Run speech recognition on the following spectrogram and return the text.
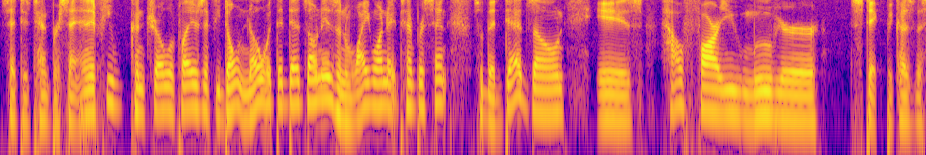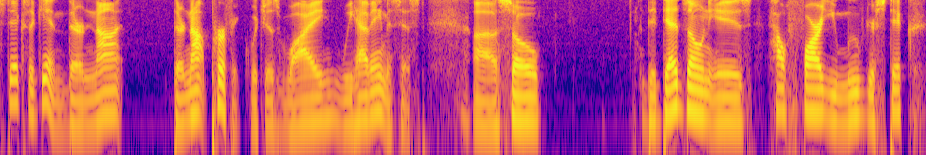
set to ten percent. And if you control the players, if you don't know what the dead zone is and why you want it at ten percent, so the dead zone is how far you move your stick because the sticks again they're not they're not perfect, which is why we have aim assist. Uh, so the dead zone is how far you move your stick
